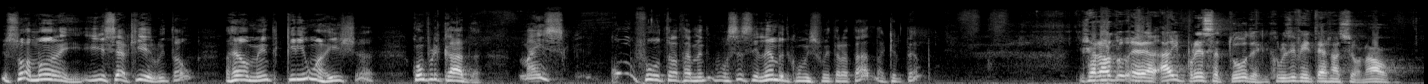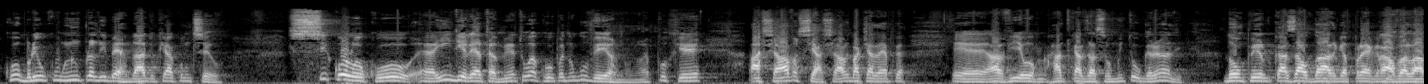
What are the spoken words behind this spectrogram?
e sua mãe, e isso e aquilo. Então, realmente cria uma rixa complicada. Mas como foi o tratamento? Você se lembra de como isso foi tratado naquele tempo? Geraldo, é, a imprensa toda, inclusive a internacional, cobriu com ampla liberdade o que aconteceu se colocou é, indiretamente a culpa no governo, não é? porque achava, se achava, naquela época é, havia uma radicalização muito grande. Dom Pedro Casal D'Arga pregava lá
